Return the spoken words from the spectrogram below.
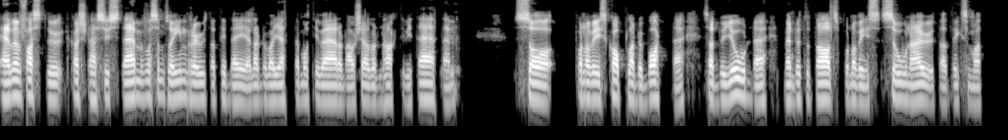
även fast du kanske det här systemet var som så inrutat i dig eller du var jättemotiverad av själva den här aktiviteten så på något vis kopplar du bort det så att du gjorde men du totalt på något vis zona ut att liksom att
